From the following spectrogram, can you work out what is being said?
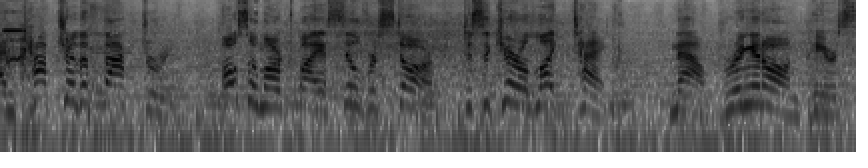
And capture the factory, also marked by a Silver Star, to secure a light tank. Now, bring it on, Pierce.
